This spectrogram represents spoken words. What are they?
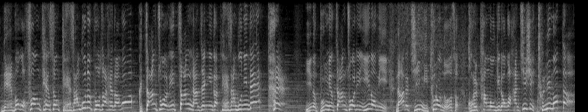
내보고 펑태성 대장군을 보자 해라고? 그 짱조린 짱 난쟁이가 대장군인데? 헤! 이는 분명 짱조린 이놈이 나를 지 밑으로 넣어서 골탕먹이라고 한 짓이 틀림없다.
